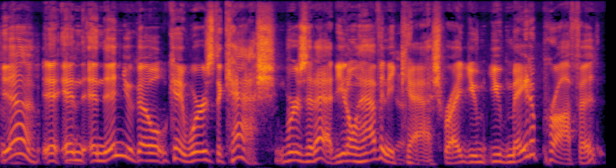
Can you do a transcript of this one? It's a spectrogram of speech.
yeah. and and then you go okay where's the cash? Where's it at? You don't have any yeah. cash right? You you've made a profit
